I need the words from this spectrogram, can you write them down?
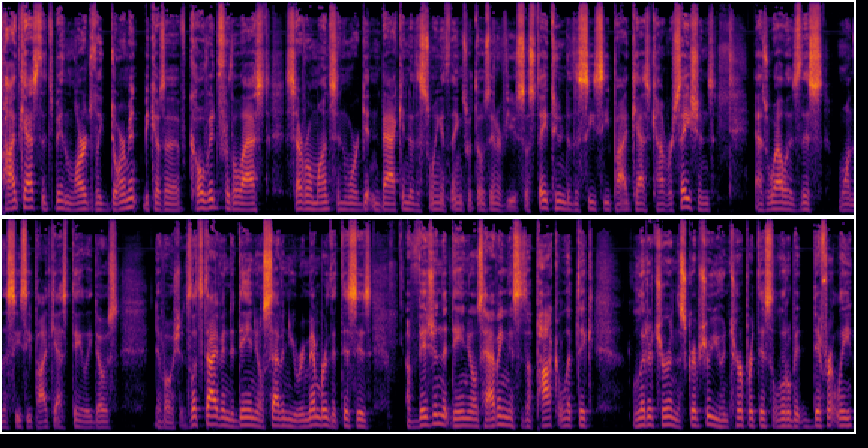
podcast that's been largely dormant because of COVID for the last several months, and we're getting back into the swing of things with those interviews. So stay tuned to the CC Podcast Conversations, as well as this one, the CC Podcast Daily Dose Devotions. Let's dive into Daniel 7. You remember that this is a vision that Daniel is having. This is apocalyptic literature in the scripture. You interpret this a little bit differently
